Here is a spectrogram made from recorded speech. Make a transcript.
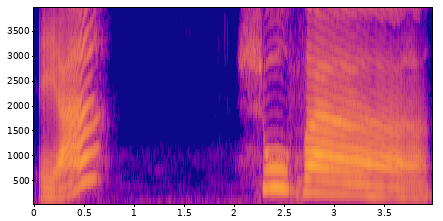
é a chuva.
